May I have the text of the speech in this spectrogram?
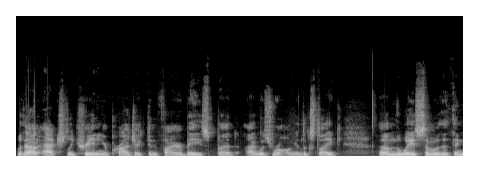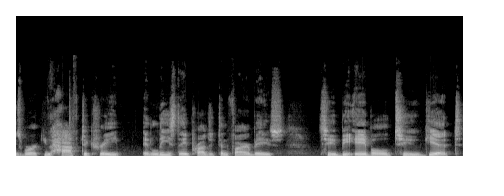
without actually creating a project in Firebase, but I was wrong. It looks like um, the way some of the things work, you have to create at least a project in Firebase to be able to get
